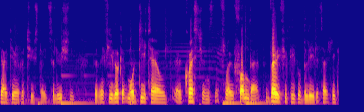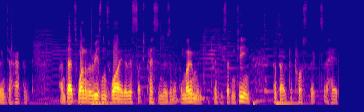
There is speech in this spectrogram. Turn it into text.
the idea of a two-state solution. But if you look at more detailed uh, questions that flow from that, very few people believe it's actually going to happen. And that's one of the reasons why there is such pessimism at the moment in 2017 about the prospects ahead.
